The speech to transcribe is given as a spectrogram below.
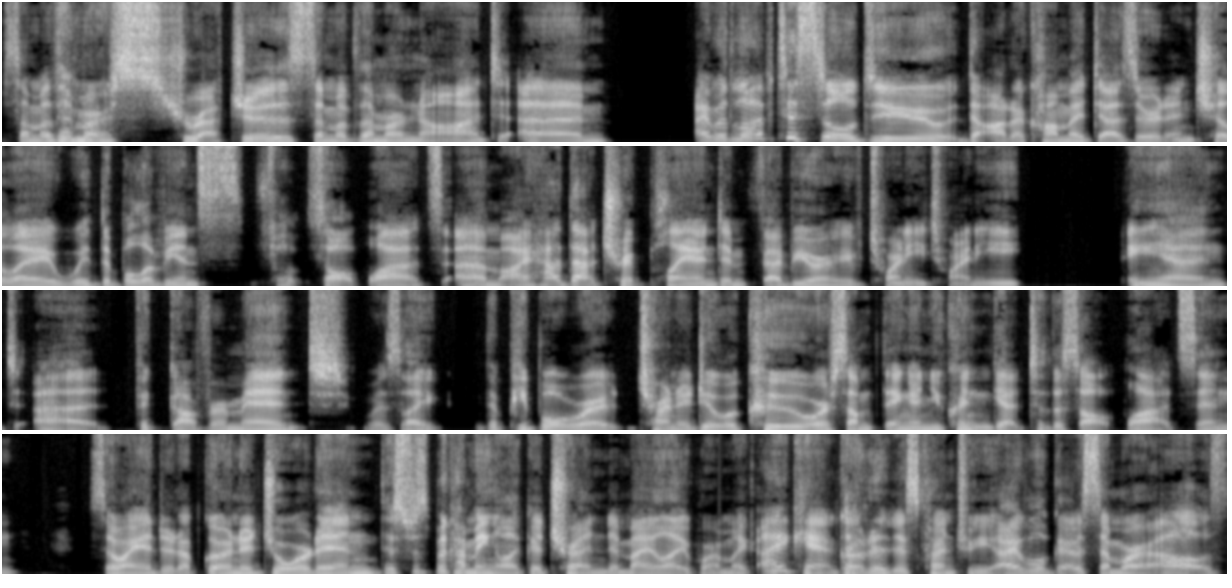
Some of them are stretches, some of them are not. Um, I would love to still do the Atacama Desert in Chile with the Bolivian salt flats. Um, I had that trip planned in February of 2020 and uh, the government was like the people were trying to do a coup or something and you couldn't get to the salt flats and so i ended up going to jordan. This was becoming like a trend in my life where i'm like i can't go to this country. I will go somewhere else.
